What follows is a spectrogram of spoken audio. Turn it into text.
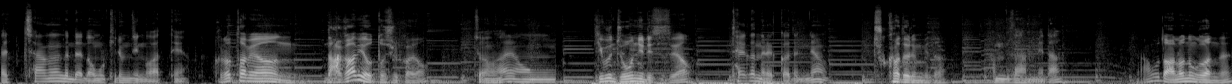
대창은 근데 너무 기름진 것 같아요. 그렇다면 나감이 어떠실까요? 좋아요. 기분 좋은 일 있으세요? 퇴근을 했거든요. 축하드립니다 감사합니다. 아무도 안 오는 것 같네.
